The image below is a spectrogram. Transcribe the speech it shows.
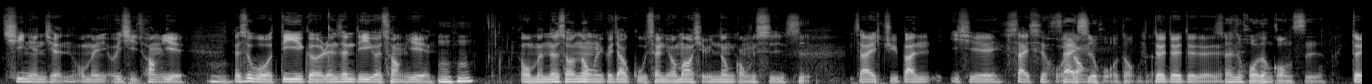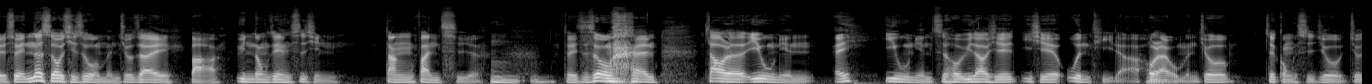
七年前，我们有一起创业，嗯，那是我第一个人生第一个创业，嗯哼，我们那时候弄了一个叫古城流冒险运动公司，是。在举办一些赛事活动，赛事活动的，对对对对，算是活动公司，对，所以那时候其实我们就在把运动这件事情当饭吃了。嗯嗯，对，只是我们到了一五年，哎，一五年之后遇到一些一些问题啦，后来我们就、嗯、这公司就就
